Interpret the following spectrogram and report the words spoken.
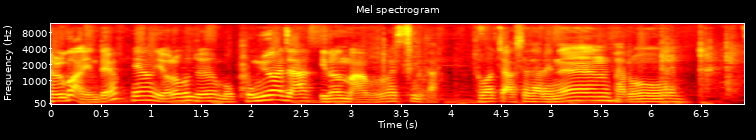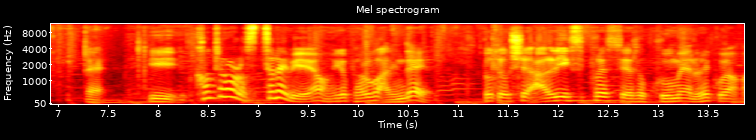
별거 아닌데요? 그냥 여러분들 뭐 공유하자 이런 마음으로 했습니다. 두 번째 액세서리는 바로 네, 이 컨트롤러 스트랩이에요. 이거 별거 아닌데 이것도 역시 알리익스프레스에서 구매를 했고요.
